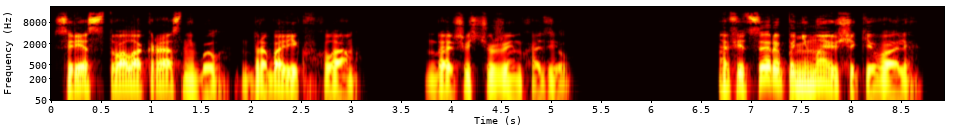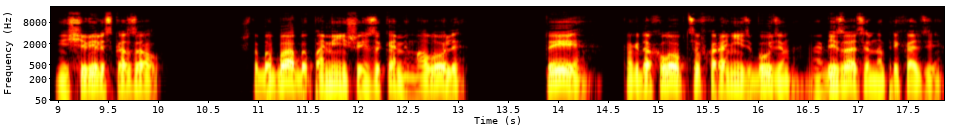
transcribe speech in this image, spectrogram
Срез ствола красный был, дробовик в хлам. Дальше с чужим ходил. Офицеры понимающе кивали. И Щевель сказал, чтобы бабы поменьше языками мололи. Ты, когда хлопцев хоронить будем, обязательно приходи.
